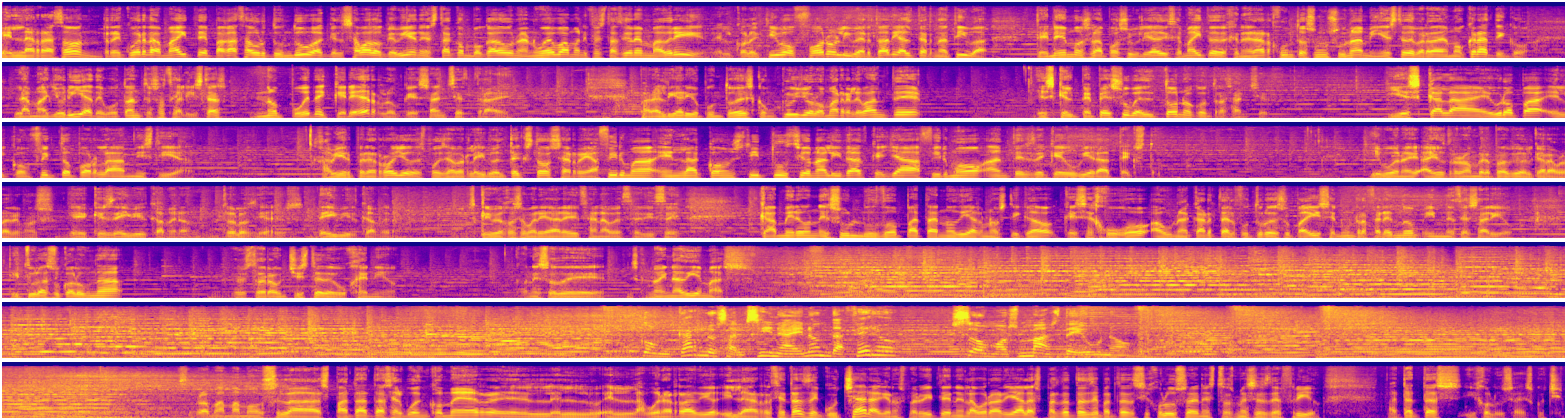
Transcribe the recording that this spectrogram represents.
En La Razón, recuerda Maite Pagaza Urtundúa que el sábado que viene está convocada una nueva manifestación en Madrid, el colectivo Foro Libertad y Alternativa. Tenemos la posibilidad, dice Maite, de generar juntos un tsunami, este de verdad democrático. La mayoría de votantes socialistas no puede querer lo que Sánchez trae. Para el diario.es concluyo lo más relevante es que el PP sube el tono contra Sánchez y escala a Europa el conflicto por la amnistía. Javier Pérez después de haber leído el texto, se reafirma en la constitucionalidad que ya afirmó antes de que hubiera texto. Y bueno, hay otro nombre propio del que ahora hablaremos, que es David Cameron, todos los días. David Cameron. Escribe José María Areiza en ABC, dice, Cameron es un ludópata no diagnosticado que se jugó a una carta del futuro de su país en un referéndum innecesario. Titula su columna, esto era un chiste de Eugenio, con eso de, es que no hay nadie más. Con Carlos Alsina en Onda Cero, somos más de uno. Este programa amamos las patatas, el buen comer, la buena radio y las recetas de cuchara que nos permiten elaborar ya las patatas de patatas hijolusa en estos meses de frío. Patatas hijolusa, escuchen.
